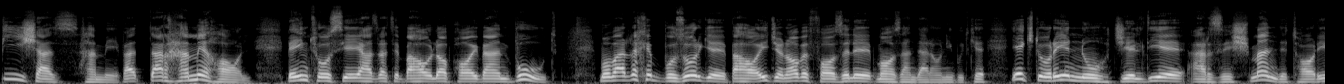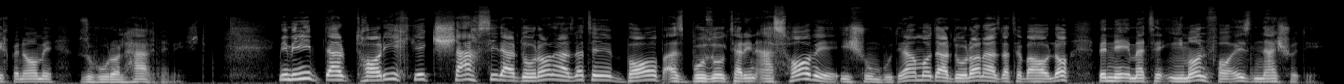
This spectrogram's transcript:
بیش از همه و در همه حال به این توصیه حضرت بهاءالله پایبند بود. مورخ بزرگ بهایی جناب فاضل مازندرانی بود که یک دوره نه جلدی ارزشمند تاریخ به نام ظهور الحق نوشت. می‌بینید در تاریخ یک شخصی در دوران حضرت باب از بزرگترین اصحاب ایشون بوده اما در دوران حضرت بهاءالله به نعمت ایمان فائز نشده.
